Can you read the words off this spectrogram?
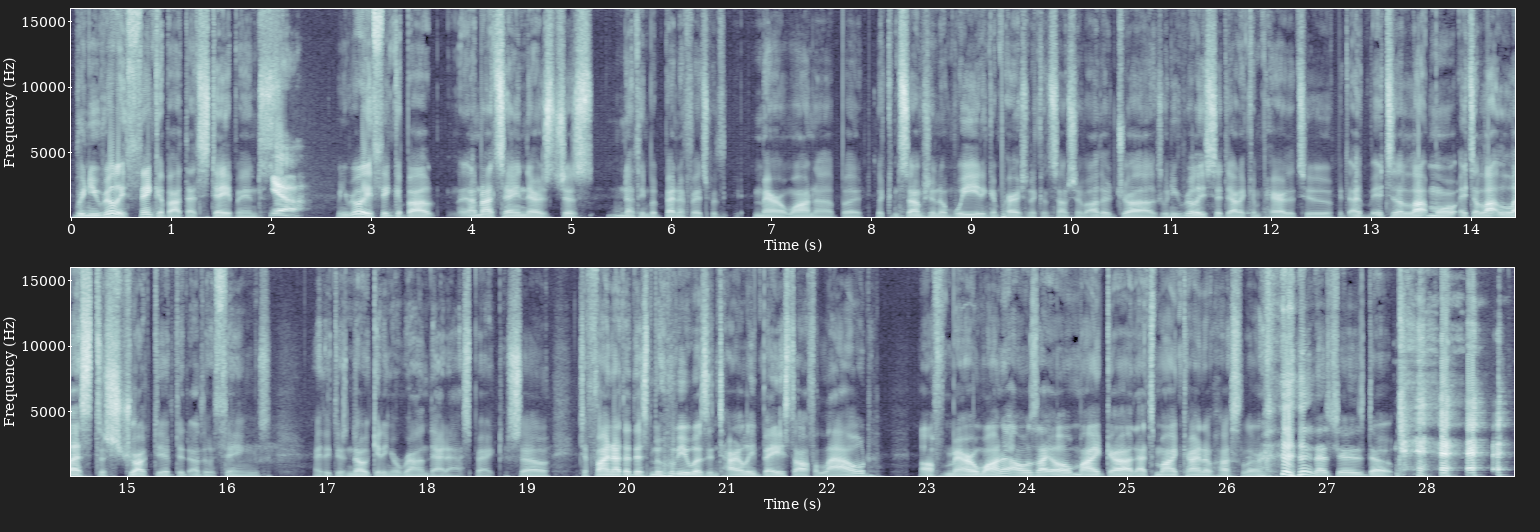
When you really think about that statement, yeah, when you really think about I'm not saying there's just nothing but benefits with marijuana, but the consumption of weed in comparison to consumption of other drugs, when you really sit down and compare the two, uh, it's a lot more, it's a lot less destructive than other things. I think there's no getting around that aspect. So to find out that this movie was entirely based off Loud, off marijuana, I was like, oh my god, that's my kind of hustler. that shit is dope.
